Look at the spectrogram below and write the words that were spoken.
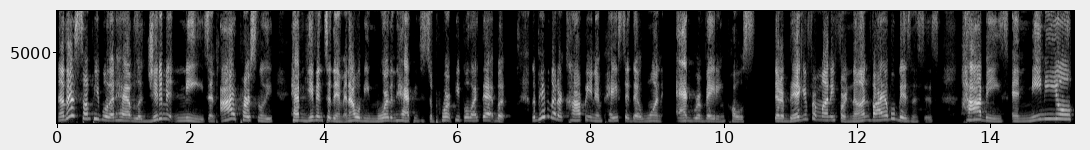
Now there's some people that have legitimate needs, and I personally have given to them, and I would be more than happy to support people like that. But the people that are copying and pasted that one aggravating post that are begging for money for non-viable businesses, hobbies, and menial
